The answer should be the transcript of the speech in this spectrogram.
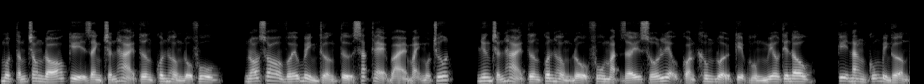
một tấm trong đó kỳ danh chấn hải tương quân hồng đồ phu, nó so với bình thường tự sắc thẻ bài mạnh một chút, nhưng chấn hải tương quân hồng đồ phu mặt giấy số liệu còn không đổi kịp hùng miêu tiên đâu, kỹ năng cũng bình thường.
